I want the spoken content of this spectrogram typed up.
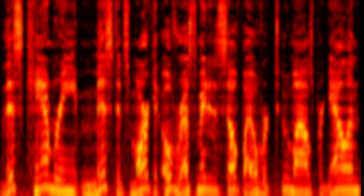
this Camry missed its market, overestimated itself by over two miles per gallon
